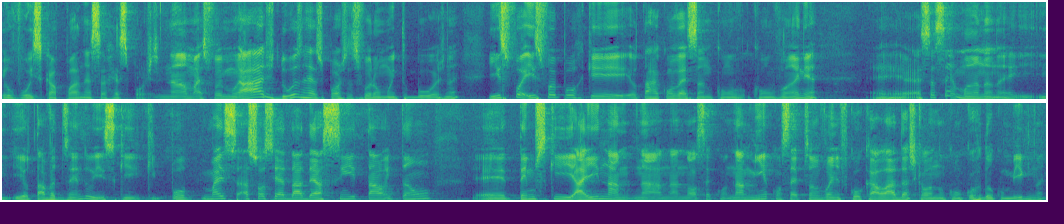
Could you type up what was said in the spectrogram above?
Eu vou escapar nessa resposta. Não, mas foi as duas respostas foram muito boas, né? Isso foi, isso foi porque eu estava conversando com, com Vânia é, essa semana, né? E, e eu estava dizendo isso, que, que, pô, mas a sociedade é assim e tal, então é, temos que. Aí na, na, na nossa, na minha concepção, Vânia ficou calada, acho que ela não concordou comigo, né?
